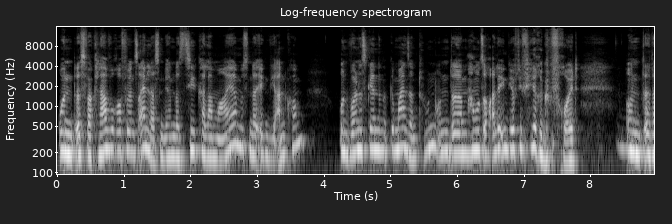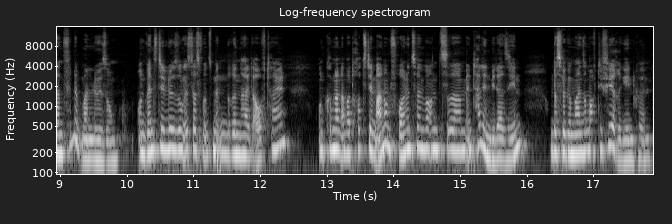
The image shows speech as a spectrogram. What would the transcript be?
Und es war klar, worauf wir uns einlassen. Wir haben das Ziel Kalamaya, müssen da irgendwie ankommen und wollen es gerne gemeinsam tun und ähm, haben uns auch alle irgendwie auf die Fähre gefreut. Und äh, dann findet man Lösung. Und wenn es die Lösung ist, dass wir uns mittendrin halt aufteilen und kommen dann aber trotzdem an und freuen uns, wenn wir uns ähm, in Tallinn wiedersehen und dass wir gemeinsam auf die Fähre gehen können.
